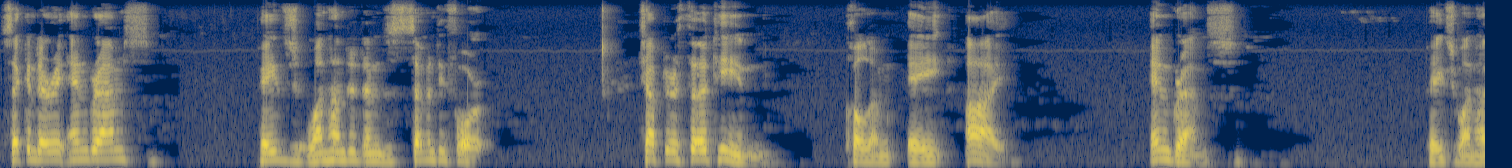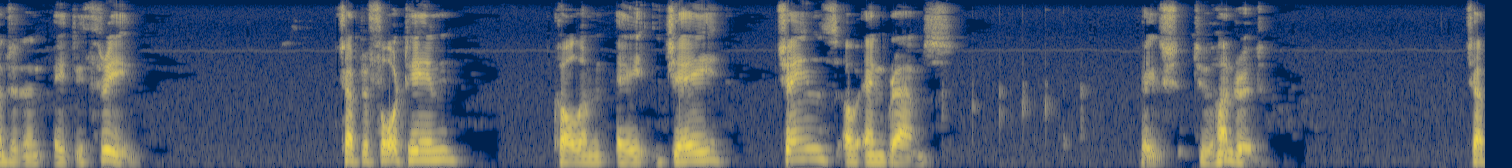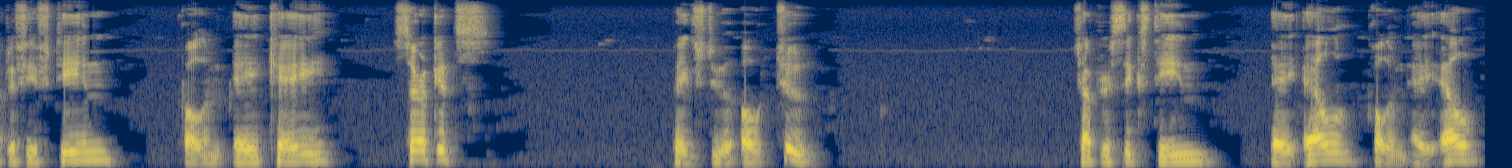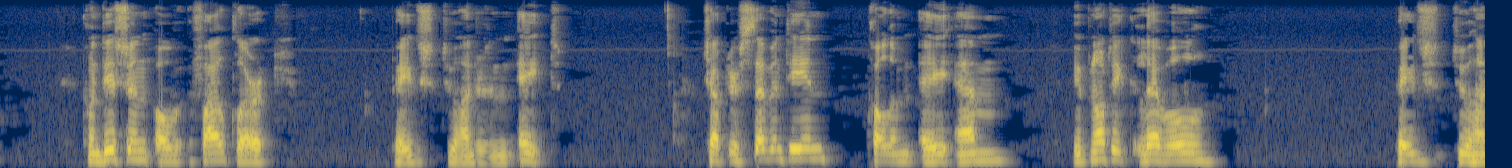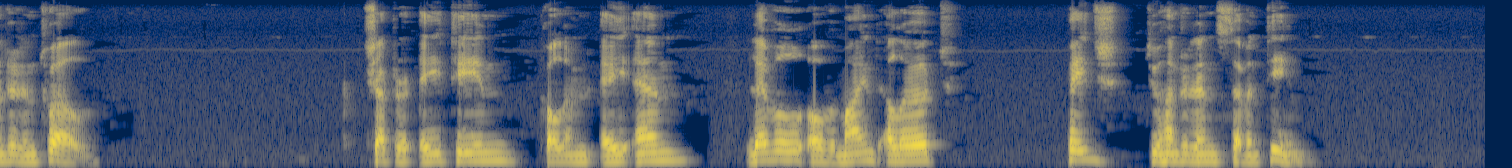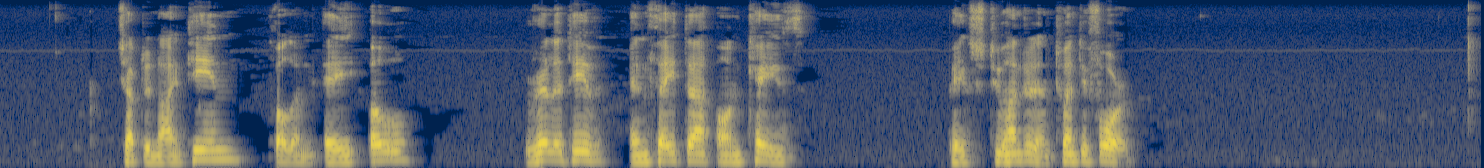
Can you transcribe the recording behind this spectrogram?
secondary engrams. Page 174. Chapter 13, column AI, engrams. Page 183 chapter 14, column AJ, chains of engrams, page 200. Chapter 15, column AK, circuits, page 202. Chapter 16, AL, column AL, condition of file clerk, page 208. Chapter 17, column AM, hypnotic level, page 212. Chapter 18, column AN, level of mind alert, page 217. Chapter 19, column AO, relative entheta on Ks, page 224.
